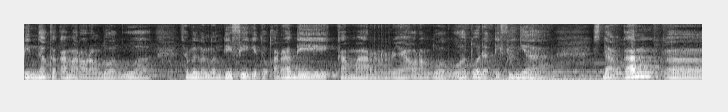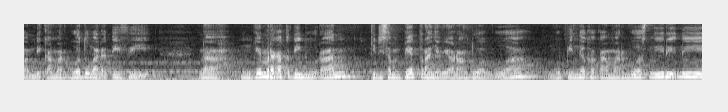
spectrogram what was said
pindah ke kamar orang tua gue sambil nonton TV gitu. Karena di kamarnya orang tua gue tuh ada TV-nya sedangkan um, di kamar gue tuh nggak ada TV nah mungkin mereka ketiduran jadi sempit ranjangnya orang tua gue gue pindah ke kamar gue sendiri nih.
